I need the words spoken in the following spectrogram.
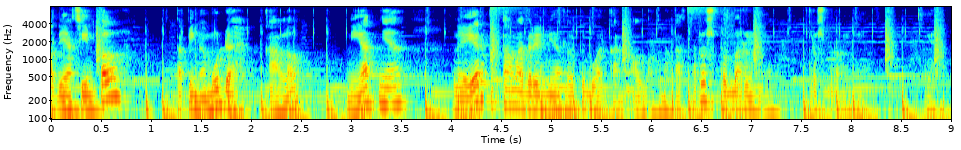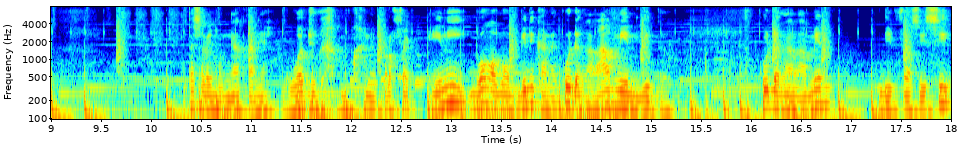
terlihat simple tapi nggak mudah kalau niatnya layer pertama dari niat lo itu bukan karena Allah maka terus perbarui niat terus perbarui niat ya. Kita saling mengingatkan ya gue juga bukan yang perfect. Ini gue ngomong begini karena gue udah ngalamin gitu. Gue udah ngalamin di posisi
